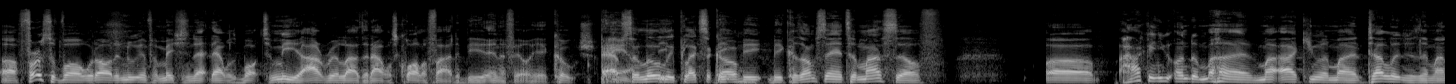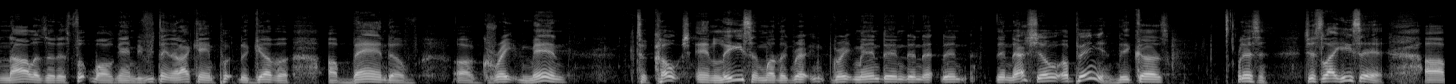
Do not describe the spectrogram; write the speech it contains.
uh, first of all, with all the new information that that was brought to me, I realized that I was qualified to be an NFL head coach. Absolutely, Plaxico. Be- be- because I'm saying to myself, uh, how can you undermine my IQ and my intelligence and my knowledge of this football game if you think that I can't put together a band of uh, great men to coach and lead some other great, great men? Then, then, then, then that's your opinion. Because, listen, just like he said, uh,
